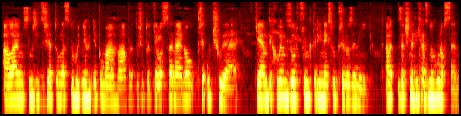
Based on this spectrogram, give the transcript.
Ale musím říct, že tohle to hodně, hodně pomáhá, protože to tělo se najednou přeučuje těm dechovým vzorcům, který nejsou přirozený a začne dýchat znovu nosem.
